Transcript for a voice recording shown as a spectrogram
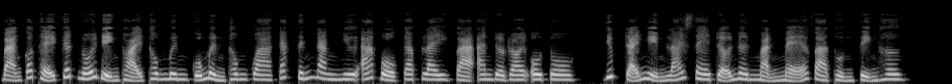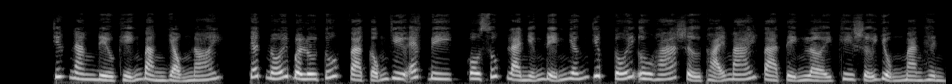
Bạn có thể kết nối điện thoại thông minh của mình thông qua các tính năng như Apple CarPlay và Android Auto, giúp trải nghiệm lái xe trở nên mạnh mẽ và thuận tiện hơn. Chức năng điều khiển bằng giọng nói, kết nối Bluetooth và cổng USB, OSUP là những điểm nhấn giúp tối ưu hóa sự thoải mái và tiện lợi khi sử dụng màn hình.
